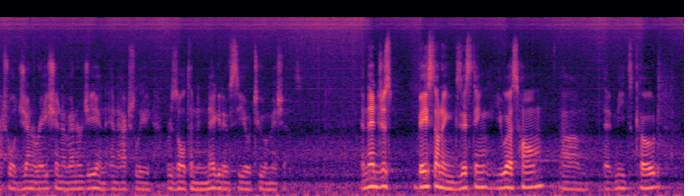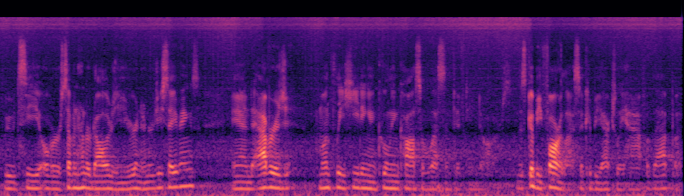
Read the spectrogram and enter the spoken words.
actual generation of energy and, and actually result in a negative CO2 emissions. And then just based on an existing U.S. home um, that meets code, we would see over $700 a year in energy savings and average monthly heating and cooling costs of less than $15. This could be far less. It could be actually half of that, but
